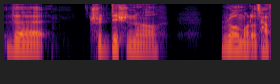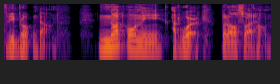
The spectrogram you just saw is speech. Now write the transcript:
the traditional role models have to be broken down, not only at work, but also at home.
